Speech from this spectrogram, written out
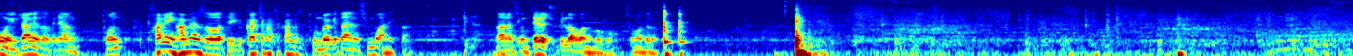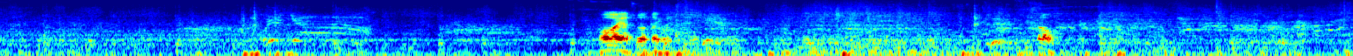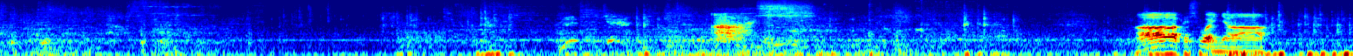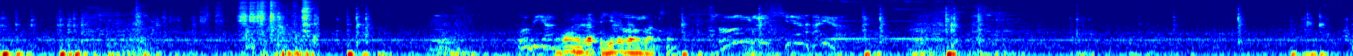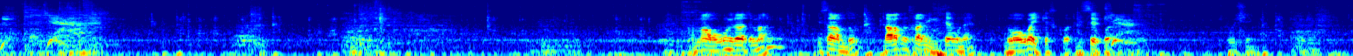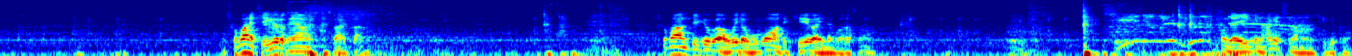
오공 입장에서 그냥 돈 파밍하면서 되게 깔짝깔짝하면서 돈 벌겠다는 신부 아닐까? 나는 지금 때려 죽이려고 하는 거고 저만 들어서 아 패시브가 있냐 공 1렙 때 2를 되는 거 같지 아마 50이라 하지만 이 사람도 나 같은 사람이기 때문에 노하우가 있겠을 거야, 있을 거야. 조심. 초반에 딜교를 그냥 하지 말까? 초반 딜교가 오히려 50한테 기회가 있는 거라서 혼자 이긴 하겠지만 딜교도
